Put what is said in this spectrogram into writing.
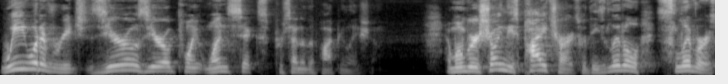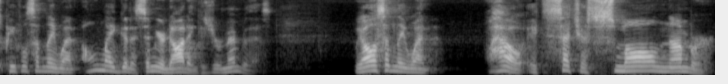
we would have reached 0.16% of the population. And when we were showing these pie charts with these little slivers, people suddenly went, oh my goodness, some of you are nodding because you remember this. We all suddenly went, wow, it's such a small number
